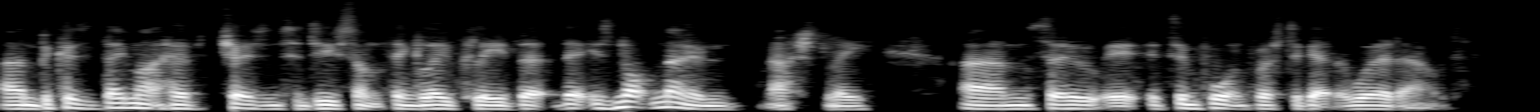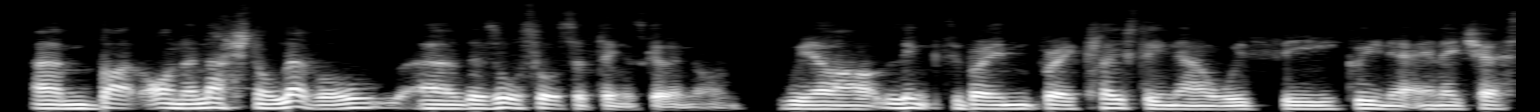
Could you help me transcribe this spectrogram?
um, because they might have chosen to do something locally that, that is not known nationally. Um, so it, it's important for us to get the word out. Um, but on a national level, uh, there's all sorts of things going on. We are linked very, very closely now with the Greener NHS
